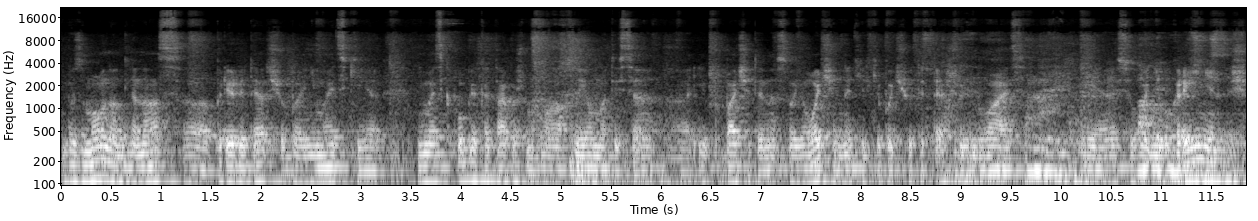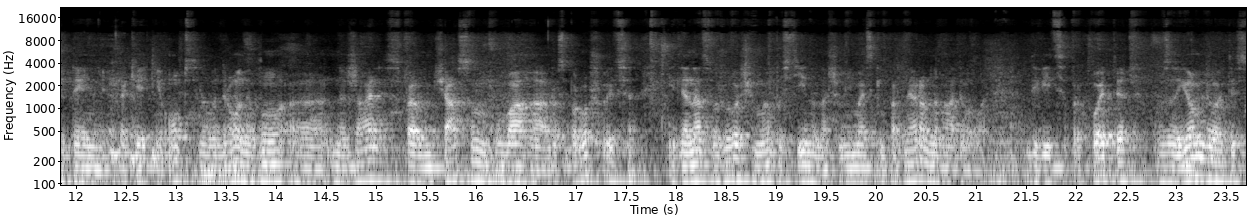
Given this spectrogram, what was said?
Безумовно, для нас е, пріоритет, щоб німецькі, німецька публіка також могла ознайомитися е, і побачити на свої очі, не тільки почути те, що відбувається І сьогодні в Україні щоденні ракетні обстріли, дрони. Е, на жаль, з певним часом увага розпорошується, і для нас важливо, що ми постійно нашим німецьким партнерам нагадували. Дивіться, приходьте, ознайомлюватись.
